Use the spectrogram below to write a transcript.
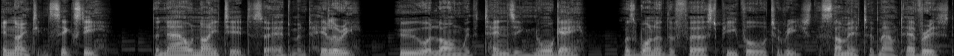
In 1960, the now knighted Sir Edmund Hillary who, along with Tenzing Norgay, was one of the first people to reach the summit of Mount Everest,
